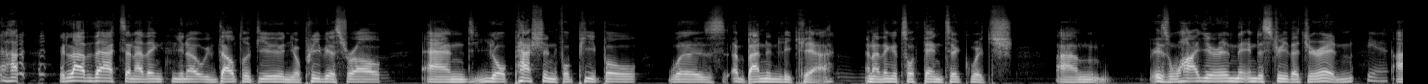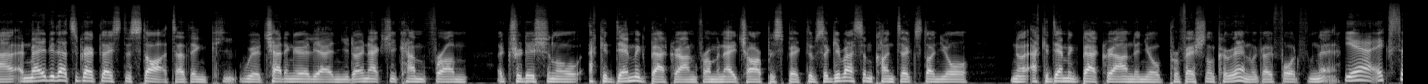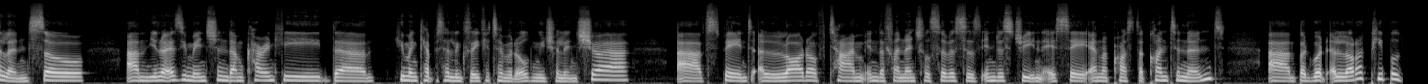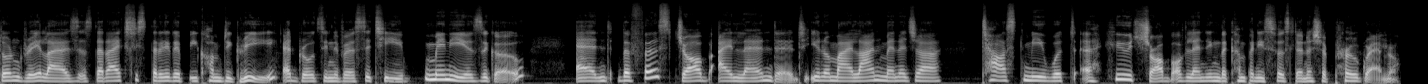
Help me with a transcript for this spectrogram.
we love that, and I think you know we've dealt with you in your previous role, and your passion for people was abundantly clear, and I think it's authentic, which um, is why you're in the industry that you're in. Yeah. Uh, and maybe that's a great place to start. I think we were chatting earlier, and you don't actually come from a traditional academic background from an HR perspective. So give us some context on your you know, academic background and your professional career, and we'll go forward from there. Yeah, excellent. So, um, you know, as you mentioned, I'm currently the human capital executive at Old Mutual Insure. I've spent a lot of time in the financial services industry in SA and across the continent. Um, but what a lot of people don't realize is that I actually studied a BCom degree at Rhodes University many years ago. And the first job I landed, you know, my line manager tasked me with a huge job of landing the company's first learnership program. Sure.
